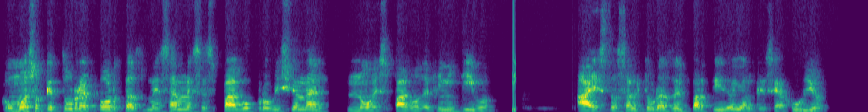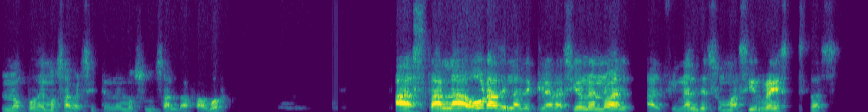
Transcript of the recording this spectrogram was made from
Como eso que tú reportas mes a mes es pago provisional, no es pago definitivo, a estas alturas del partido, y aunque sea julio, no podemos saber si tenemos un saldo a favor hasta la hora de la declaración anual, al final de sumas y restas,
